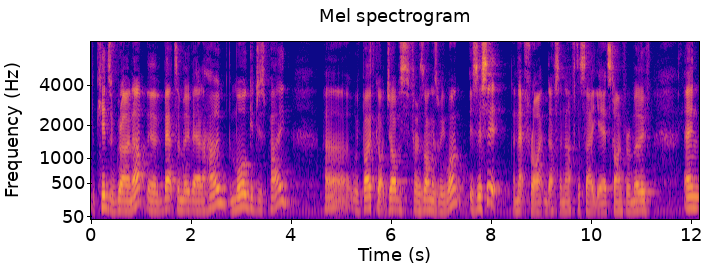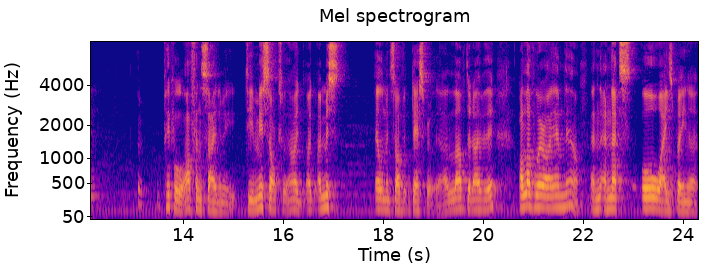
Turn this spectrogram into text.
the kids have grown up, they're about to move out of home, the mortgage is paid, uh, we've both got jobs for as long as we want. Is this it? And that frightened us enough to say, yeah, it's time for a move. And people often say to me, Do you miss Oxford? I, I, I miss elements of it desperately. I loved it over there. I love where I am now. And, and that's always been a,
